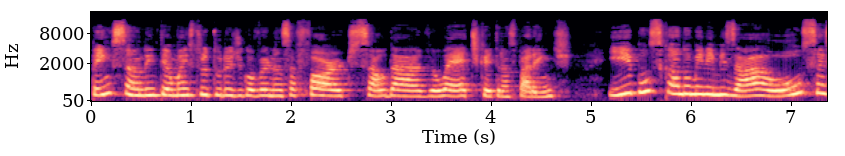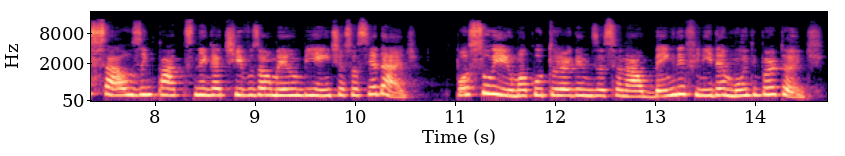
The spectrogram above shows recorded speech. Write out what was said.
pensando em ter uma estrutura de governança forte, saudável, ética e transparente, e buscando minimizar ou cessar os impactos negativos ao meio ambiente e à sociedade. Possuir uma cultura organizacional bem definida é muito importante.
